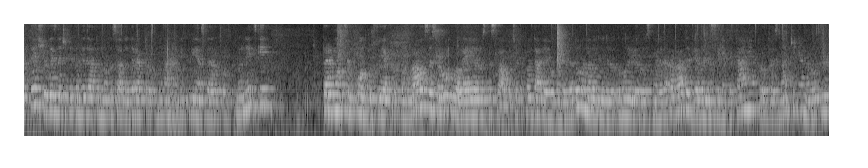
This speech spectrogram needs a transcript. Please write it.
за те, щоб визначити кандидатом на посаду директора комунального підприємства Аеропорт Хмельницький. Переможцем конкурсу, як пропонувалося, Сороку Валерія Ростиславовича. Подати його кандидатуру на розгляд голові обласної ради для винесення питання про призначення на розгляд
